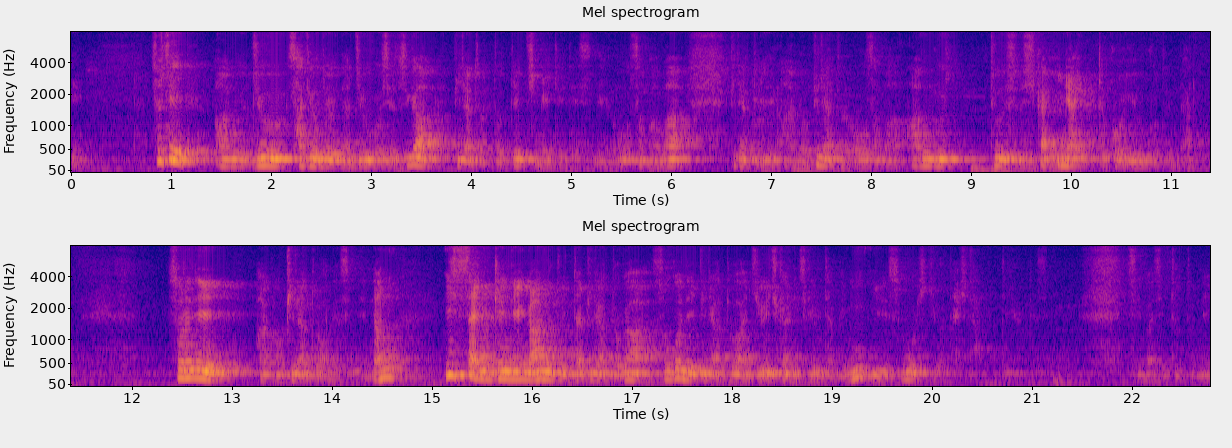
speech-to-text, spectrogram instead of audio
ね、そしてあの先ほど言った15節がピラトにとって決めてですね。王様はピラトあのピラトの王様アウグトゥースしかいないとこういうことになる。それであのピラトはですね一切の権限があるといったピラトがそこでピラトは十字架につけるためにイエスを引き渡したっていうんですね。すいませんちょっとね、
